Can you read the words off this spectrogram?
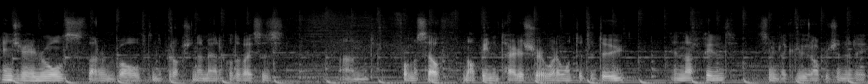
engineering roles that are involved in the production of medical devices and for myself, not being entirely sure what I wanted to do in that field seemed like a good opportunity.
